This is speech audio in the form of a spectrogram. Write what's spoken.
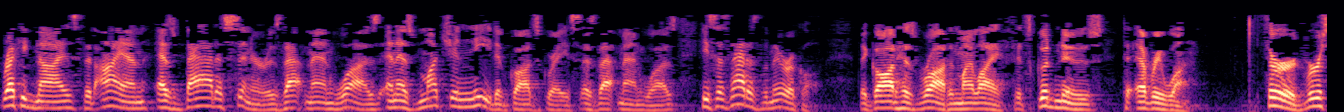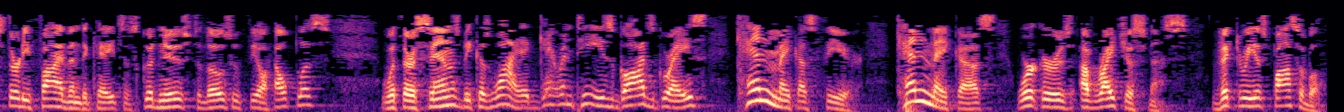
recognize that I am as bad a sinner as that man was and as much in need of God's grace as that man was. He says that is the miracle that God has wrought in my life. It's good news to everyone. Third, verse 35 indicates it's good news to those who feel helpless with their sins because why? It guarantees God's grace can make us fear, can make us workers of righteousness. Victory is possible.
